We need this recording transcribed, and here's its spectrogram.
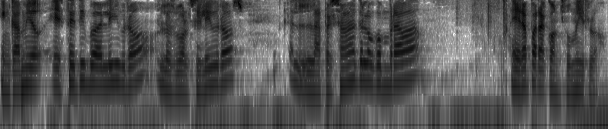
En cambio, este tipo de libro, los bolsilibros, la persona que lo compraba era para consumirlo.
